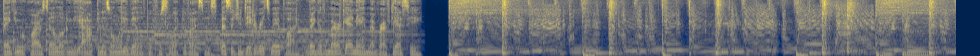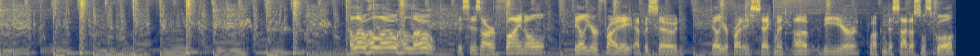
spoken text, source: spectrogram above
banking requires downloading the app and is only available for select devices. Message and data rates may apply. Bank of America and a member FDIC. Hello, hello, hello. This is our final Failure Friday episode, Failure Friday segment of the year. Welcome to Side Hustle School.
